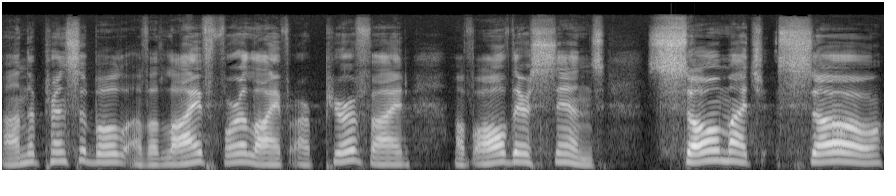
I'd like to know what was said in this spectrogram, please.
on the principle of a life for a life are purified of all their sins, so much so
